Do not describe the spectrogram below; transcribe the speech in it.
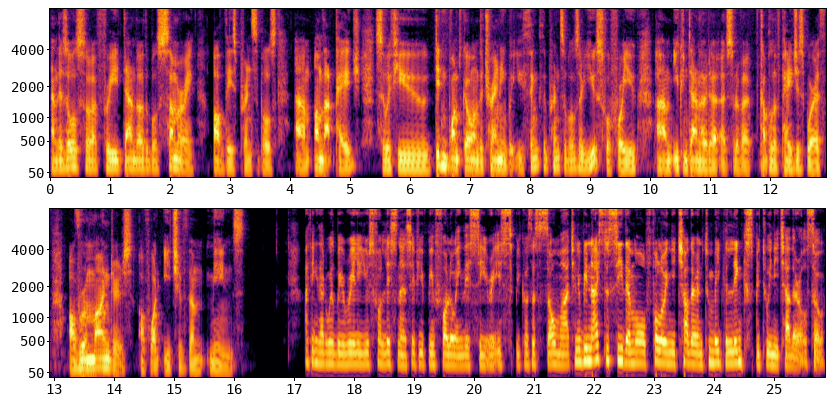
and there's also a free downloadable summary of these principles um, on that page. So if you didn't want to go on the training, but you think the principles are useful for you, um, you can download a, a sort of a couple of pages worth of reminders of what each of them means. I think that will be really useful listeners if you've been following this series because there's so much. And it'd be nice to see them all following each other and to make the links between each other also.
